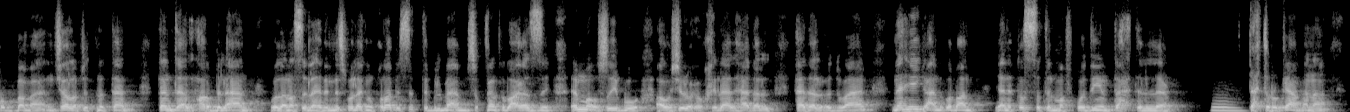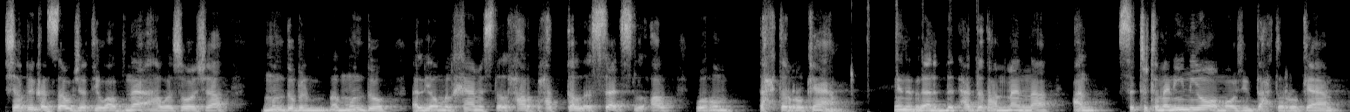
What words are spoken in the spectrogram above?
ربما إن شاء الله تنتهي الحرب الآن ولا نصل إلى هذه النسبة ولكن قرابة 6% من سكان قطاع غزة إما أصيبوا أو جرحوا خلال هذا هذا العدوان. ناهيك عن طبعا يعني قصة المفقودين تحت تحت الركام. أنا شقيقة زوجتي وأبنائها وزوجها منذ منذ اليوم الخامس للحرب حتى السادس للحرب وهم تحت الركام. يعني بنتحدث عمالنا عن 86 يوم موجودين تحت الركام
